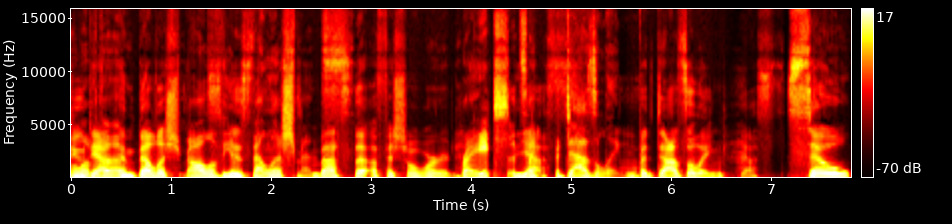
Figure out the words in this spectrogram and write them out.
All of Doodad, the- embellishments. All of the is- embellishments. That's the official word. right? It's Yes. like bedazzling. Bedazzling, yes. So,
